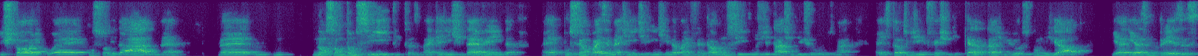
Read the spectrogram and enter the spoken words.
histórico é, consolidado, né? É, não são tão cíclicas, né? que a gente deve ainda é, por ser um país emergente, a gente ainda vai enfrentar alguns ciclos de taxa de juros, né? É, tanto de, de queda da taxa de juros como de alta. E, a, e as empresas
